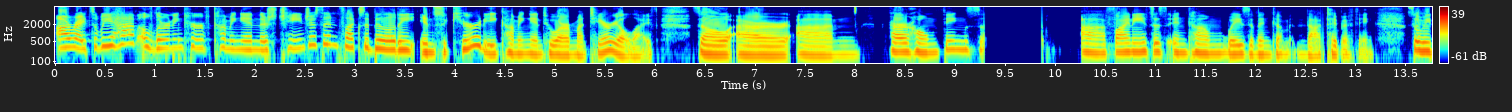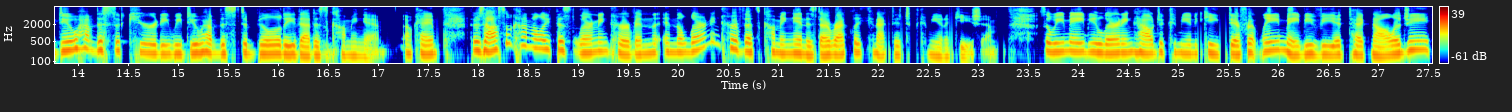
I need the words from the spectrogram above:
All right, so we have a learning curve coming in. There's changes in flexibility, insecurity coming into our material life. So our um our home things uh, finances, income, ways of income, that type of thing. So we do have the security, we do have the stability that is coming in. Okay. There's also kind of like this learning curve, and the, and the learning curve that's coming in is directly connected to communication. So we may be learning how to communicate differently, maybe via technology.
